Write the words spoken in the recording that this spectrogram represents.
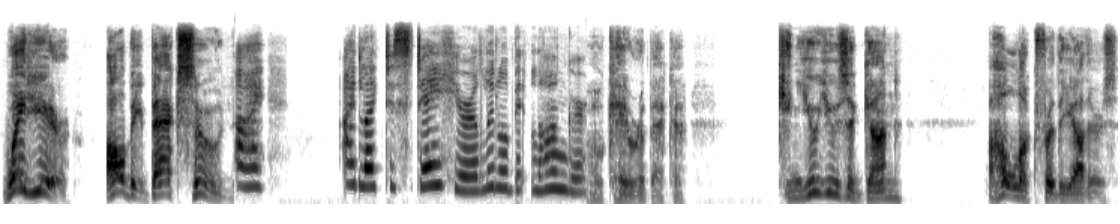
Wait here. I'll be back soon. I. I'd like to stay here a little bit longer. Okay, Rebecca. Can you use a gun? I'll look for the others.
